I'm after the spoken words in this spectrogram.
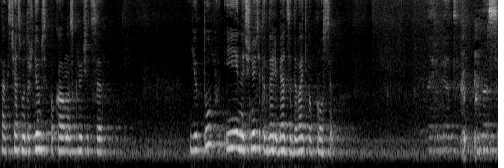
Так, сейчас мы дождемся, пока у нас включится YouTube, и начнете тогда, ребят, задавать вопросы. Ребят, у нас...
